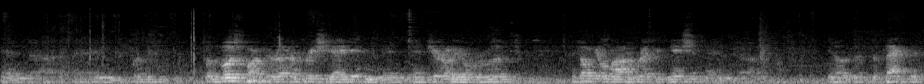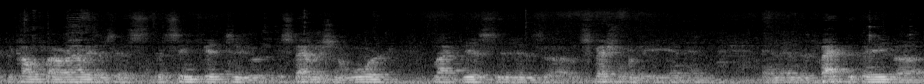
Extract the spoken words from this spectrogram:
and, uh, and for, the, for the most part, they're unappreciated and, and, and generally overlooked and don't get a lot of recognition. And, uh, you know, the, the fact that the Cauliflower Alley has, has, has seen fit to establish an award like this is uh, special to me. And, and, and, and the fact that they've uh,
